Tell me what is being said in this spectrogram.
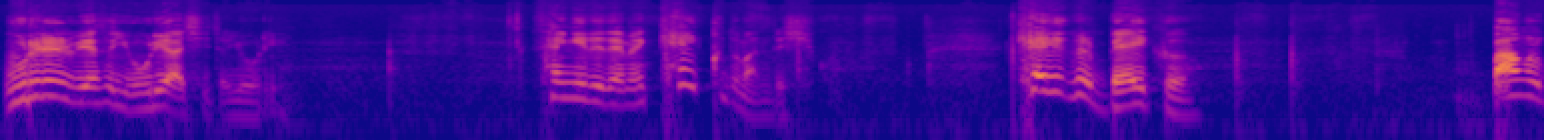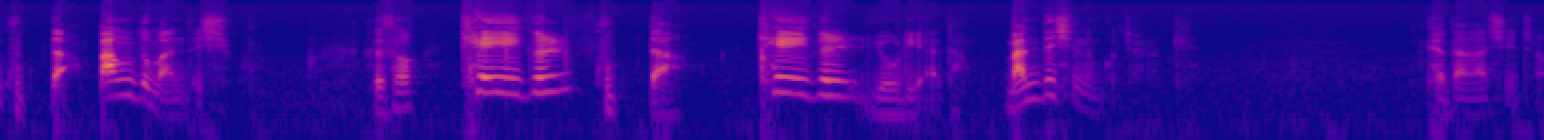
우리를 위해서 요리하시죠. 요리. 생일이 되면 케이크도 만드시고 케이크를 베이크 빵을 굽다. 빵도 만드시고 그래서 케이크를 굽다. 케이크를 요리하다. 만드시는 거죠. 이렇게. 대단하시죠.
